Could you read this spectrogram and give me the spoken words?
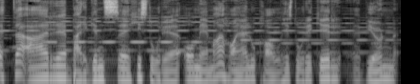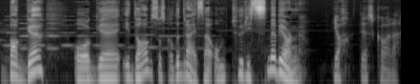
Dette er Bergens historie, og med meg har jeg lokalhistoriker eh, Bjørn Bagge. Og eh, i dag så skal det dreie seg om turisme, Bjørn. Ja, det skal det.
